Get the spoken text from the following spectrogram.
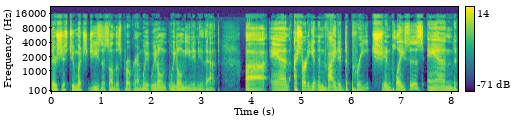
there's just too much Jesus on this program. We, we don't we don't need any of that. Uh, and I started getting invited to preach in places and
